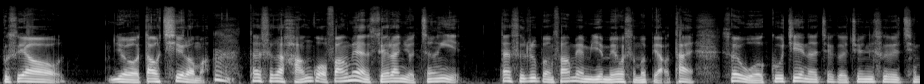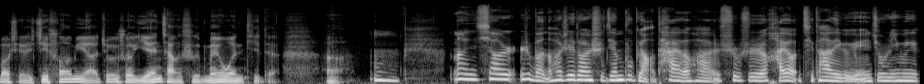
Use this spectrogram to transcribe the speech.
不是要有到期了嘛？嗯，但是呢，韩国方面虽然有争议，但是日本方面也没有什么表态，所以我估计呢，这个军事情报协议方面啊，就是说延长是没有问题的啊。嗯，那像日本的话，这段时间不表态的话，是不是还有其他的一个原因？就是因为。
